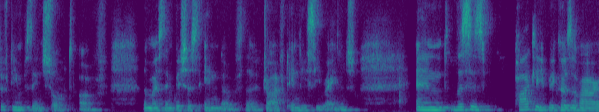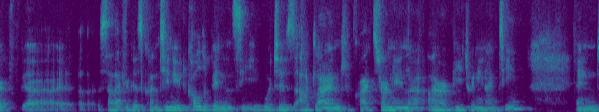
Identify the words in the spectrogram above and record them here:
15% short of the most ambitious end of the draft NDC range. And this is partly because of our uh, South Africa's continued coal dependency, which is outlined quite strongly in the IRP 2019 and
